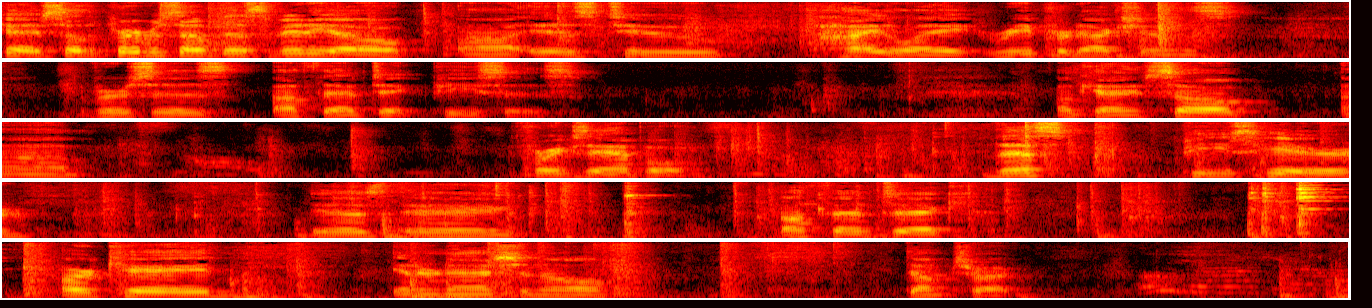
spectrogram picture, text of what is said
Okay, so the purpose of this video uh, is to highlight reproductions versus authentic pieces. Okay, so um, for example, this piece here is a authentic arcade international dump truck.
